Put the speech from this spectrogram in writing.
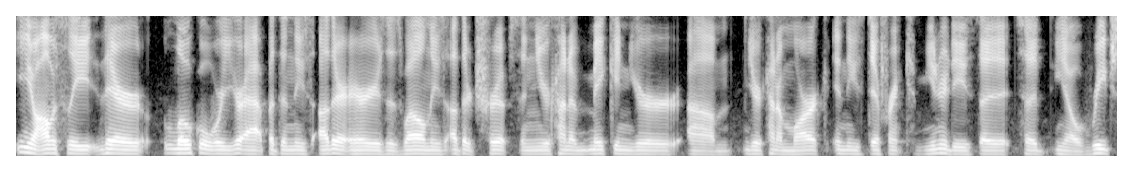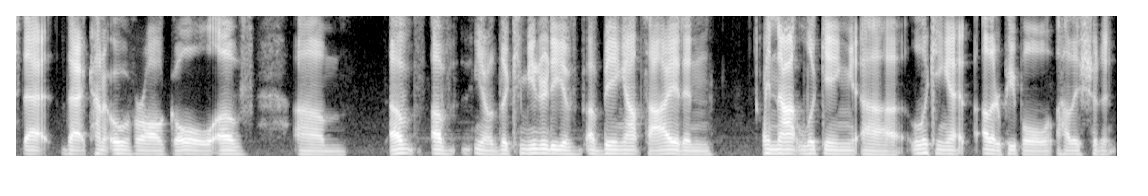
you know obviously they're local where you're at but then these other areas as well and these other trips and you're kind of making your um your kind of mark in these different communities to to you know reach that that kind of overall goal of um of of you know the community of of being outside and and not looking uh looking at other people how they shouldn't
